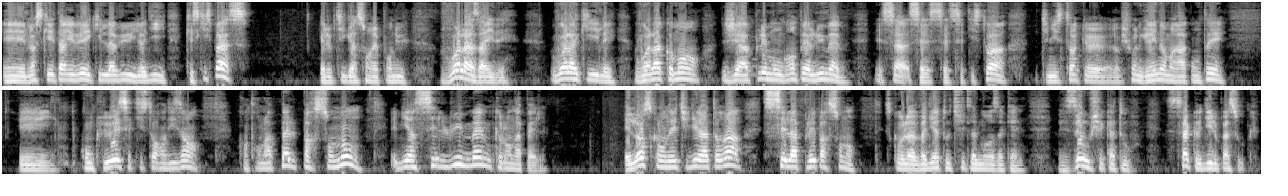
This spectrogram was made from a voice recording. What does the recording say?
Et lorsqu'il est arrivé et qu'il l'a vu, il a dit, qu'est-ce qui se passe? Et le petit garçon a répondu, voilà Zaïdé, voilà qui il est, voilà comment j'ai appelé mon grand-père lui-même. Et ça, c'est, cette histoire, c'est une histoire que Shmuel m'a racontée. Et il concluait cette histoire en disant, quand on l'appelle par son nom, eh bien c'est lui-même que l'on appelle. Et lorsque l'on étudie la Torah, c'est l'appeler par son nom. Ce qu'on va dire tout de suite l'Admorazaken. Mais Zéou Shekatu. C'est ça que dit le Pasuk.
